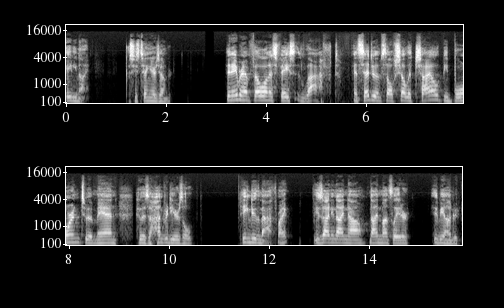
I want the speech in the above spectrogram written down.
89, because she's 10 years younger. Then Abraham fell on his face and laughed, and said to himself, Shall a child be born to a man who is 100 years old? He can do the math, right? If he's 99 now, nine months later, he'd be 100.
